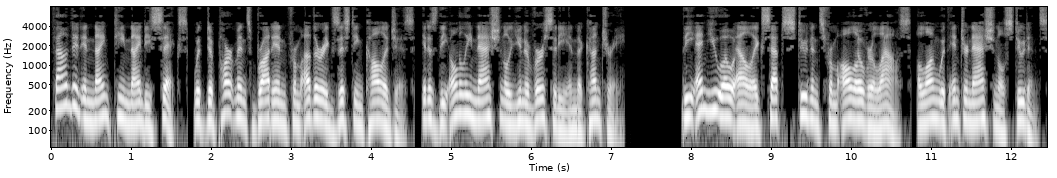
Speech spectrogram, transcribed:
Founded in 1996, with departments brought in from other existing colleges, it is the only national university in the country. The NUOL accepts students from all over Laos, along with international students.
